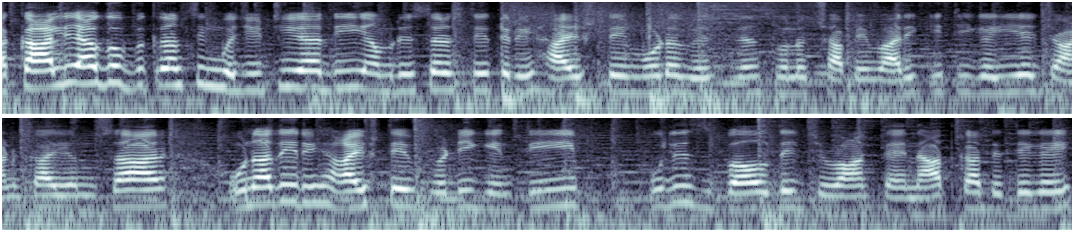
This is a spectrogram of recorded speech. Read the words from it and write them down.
ਅਕਾਲੀ ਆਗੂ ਵਿਕਰਮ ਸਿੰਘ ਮਜੀਠੀਆ ਦੀ ਅੰਮ੍ਰਿਤਸਰ ਸਥਿਤ ਰਿਹਾਇਸ਼ ਤੇ ਮੁੜ ਵਿਜੀਲੈਂਸ ਵੱਲੋਂ ਛਾਪੇਮਾਰੀ ਕੀਤੀ ਗਈ ਹੈ। ਜਾਣਕਾਰੀ ਅਨੁਸਾਰ ਉਹਨਾਂ ਦੀ ਰਿਹਾਇਸ਼ ਤੇ ਵੱਡੀ ਗਿਣਤੀ ਪੁਲਿਸ ਬਲ ਦੇ ਜਵਾਨ ਤਾਇਨਾਤ ਕਰ ਦਿੱਤੇ ਗਏ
